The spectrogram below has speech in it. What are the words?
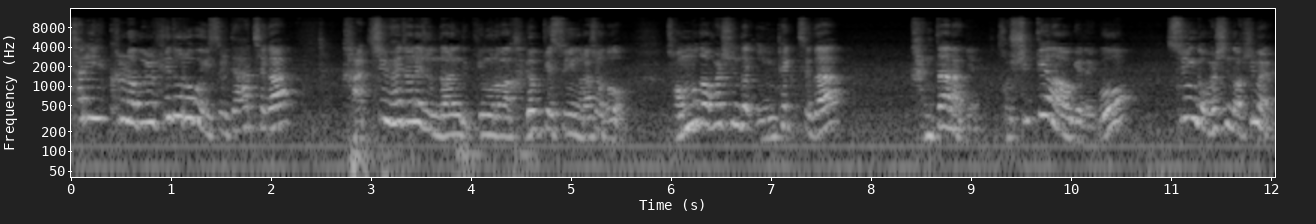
팔이 클럽을 휘두르고 있을 때 하체가 같이 회전해 준다는 느낌으로만 가볍게 스윙을 하셔도 전보다 훨씬 더 임팩트가 간단하게 더 쉽게 나오게 되고 스윙도 훨씬 더 힘을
